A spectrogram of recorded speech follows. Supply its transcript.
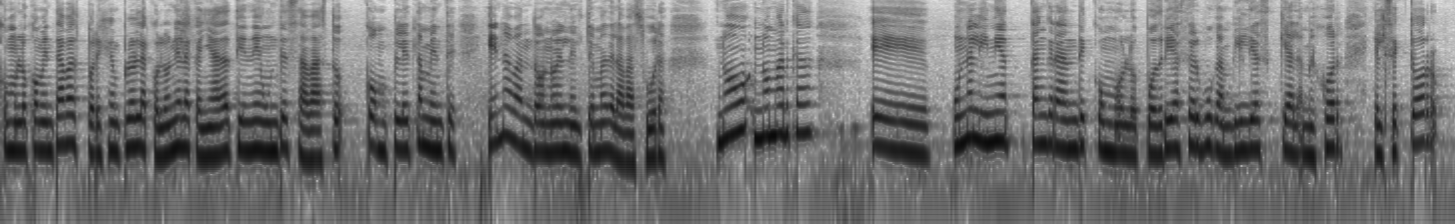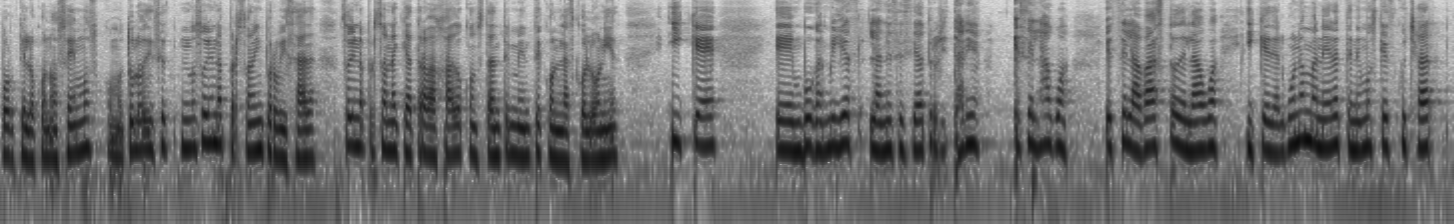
Como lo comentabas, por ejemplo, la colonia La Cañada tiene un desabasto completamente en abandono en el tema de la basura. No, no marca eh, una línea tan grande como lo podría ser Bugambilias, que a lo mejor el sector, porque lo conocemos, como tú lo dices, no soy una persona improvisada, soy una persona que ha trabajado constantemente con las colonias y que en Bugambilias la necesidad prioritaria es el agua, es el abasto del agua y que de alguna manera tenemos que escuchar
